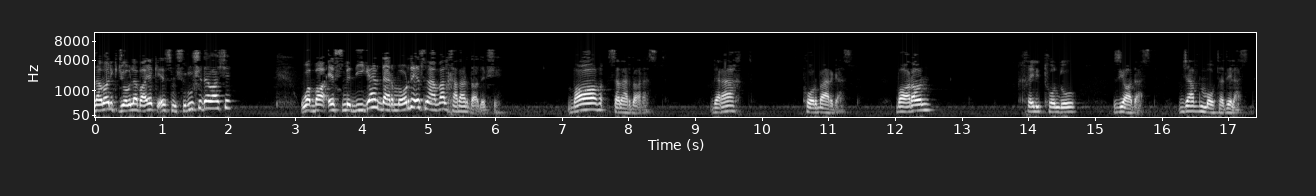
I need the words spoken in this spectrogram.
زمانی که جمله با یک اسم شروع شده باشه و با اسم دیگر در مورد اسم اول خبر داده بشه. باغ سمردار است. درخت پربرگ است. باران خیلی تند و زیاد است. جو معتدل است.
